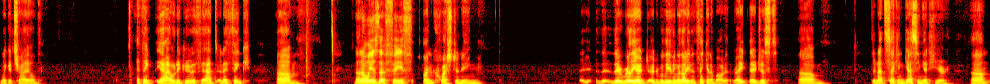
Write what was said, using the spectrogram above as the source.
like a child. I think, yeah, I would agree with that. And I think um, not only is that faith unquestioning, they really are, are, believing without even thinking about it, right? They're just um, they're not second guessing it here. Um,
